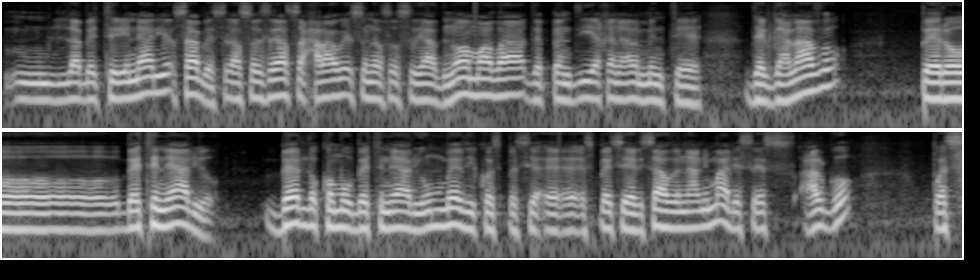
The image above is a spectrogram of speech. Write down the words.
mm, la veterinaria, sabes, la sociedad saharaui es una sociedad nómada, dependía generalmente del ganado, pero veterinario, verlo como veterinario, un médico especia- eh, eh, especializado en animales es algo pues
